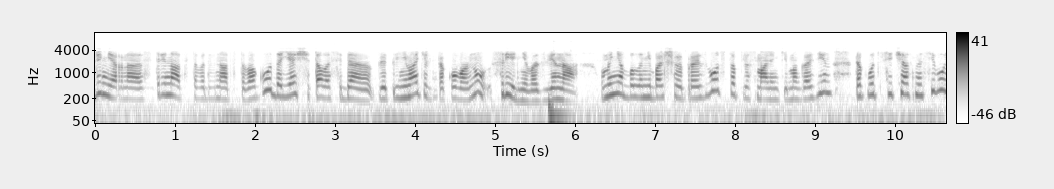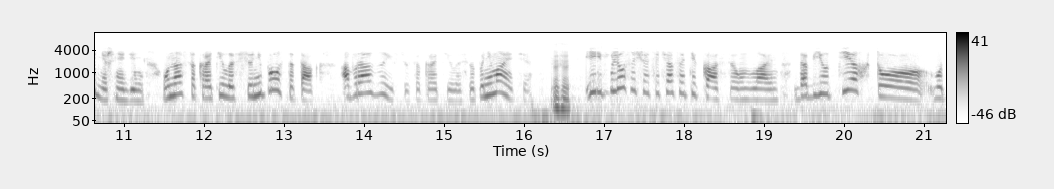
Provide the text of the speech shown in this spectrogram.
примерно с 13-12 года я считала себя предпринимателем такого, ну, среднего звена. У меня было небольшое производство плюс маленький магазин. Так вот сейчас на сегодняшний день у нас сократилось все не просто так, а в разы все сократилось. Вы понимаете? Uh-huh. И плюс еще сейчас эти кассы онлайн добьют тех, кто вот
